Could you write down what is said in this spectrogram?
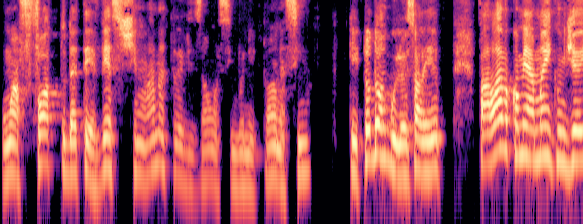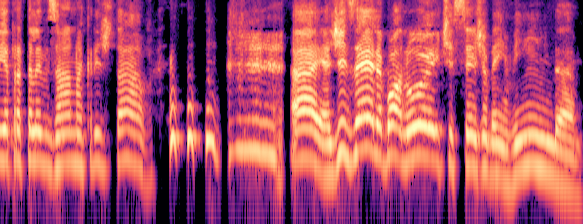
uma foto da TV assistindo lá na televisão, assim, bonitona, assim. Fiquei todo orgulhoso. Falei, falava com minha mãe que um dia eu ia para televisão, não acreditava. Ai, a Gisele, boa noite, seja bem-vinda.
